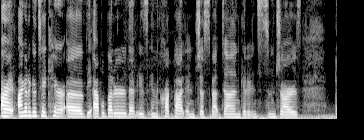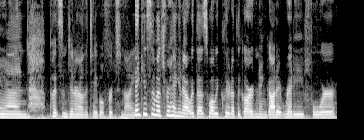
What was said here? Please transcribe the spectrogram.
all right, I gotta go take care of the apple butter that is in the crock pot and just about done, get it into some jars and put some dinner on the table for tonight. Thank you so much for hanging out with us while we cleared up the garden and got it ready for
